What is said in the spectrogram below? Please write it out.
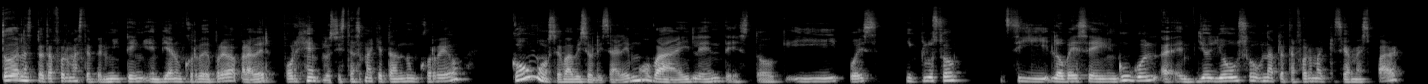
Todas las plataformas te permiten enviar un correo de prueba para ver, por ejemplo, si estás maquetando un correo, cómo se va a visualizar en mobile, en desktop y pues incluso si lo ves en Google, eh, yo, yo uso una plataforma que se llama Spark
